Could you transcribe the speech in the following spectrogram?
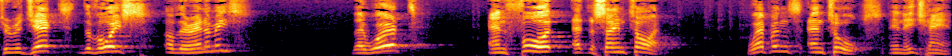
to reject the voice of their enemies. They worked and fought at the same time weapons and tools in each hand.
